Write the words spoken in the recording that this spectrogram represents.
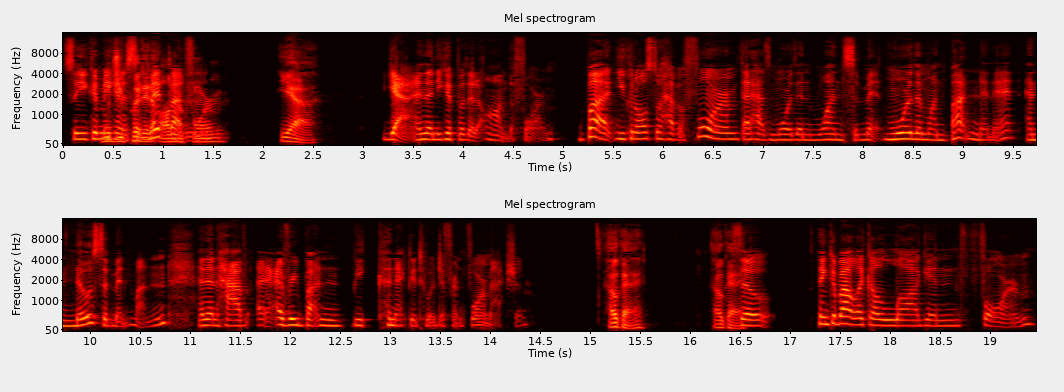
So you could make you put it on button. the form? Yeah. Yeah. And then you could put it on the form. But you could also have a form that has more than one submit, more than one button in it and no submit button, and then have every button be connected to a different form action. Okay. Okay. So think about like a login form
